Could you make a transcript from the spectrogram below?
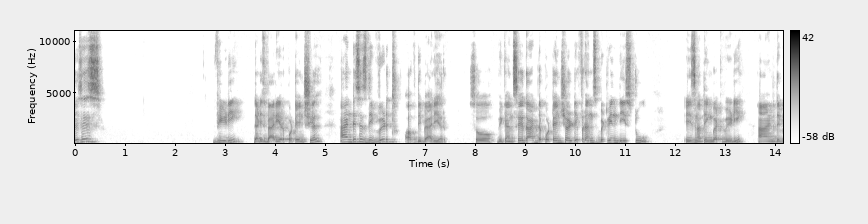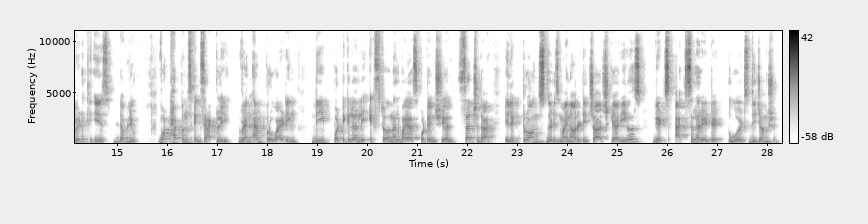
This is VD that is barrier potential and this is the width of the barrier. So we can say that the potential difference between these two is nothing but VD and the width is W. What happens exactly when I'm providing the particularly external bias potential such that electrons that is minority charge carriers gets accelerated towards the junction.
